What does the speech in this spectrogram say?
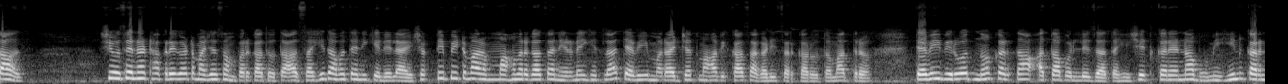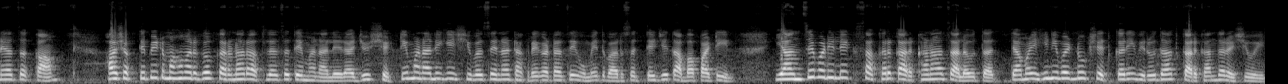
तास शिवसेना ठाकरे गट माझ्या संपर्कात होता. असाही दावा त्यांनी केलेला आहे. शक्तीपीठ महामार्गाचा निर्णय घेतला. त्यावेळी राज्यात महाविकास आघाडी सरकार होतं. मात्र त्यावेळी विरोध न करता आता बोलले जात आहे. शेतकऱ्यांना भूमिहीन करण्याचं काम हा शक्तीपीठ महामार्ग करणार असल्याचं ते म्हणाले. राजू शेट्टी म्हणाले की शिवसेना ठाकरे गटाचे उमेदवार सत्यजित आबा पाटील यांचे वडील एक साखर कारखाना चालवतात. त्यामुळे ही निवडणूक शेतकरी विरोधात कारखानदार अशी होईल.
